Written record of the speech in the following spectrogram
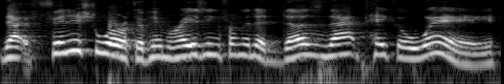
that finished work of him raising from the dead, does that take away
